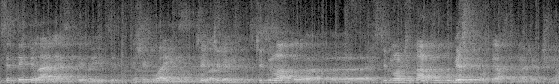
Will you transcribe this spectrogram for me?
Você esteve lá, né? Você, teve, você, chegou aí, né? Sim, estive, estive lá, ah, ah, estive lá de tarde no começo do protesto, né? Já tinha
